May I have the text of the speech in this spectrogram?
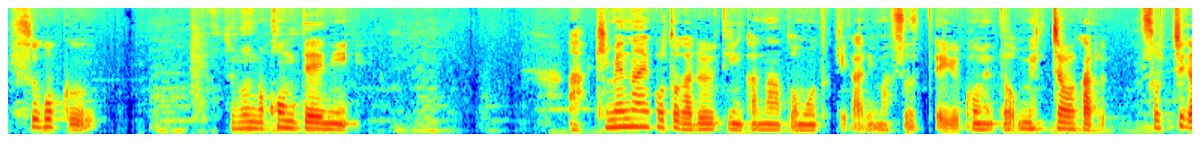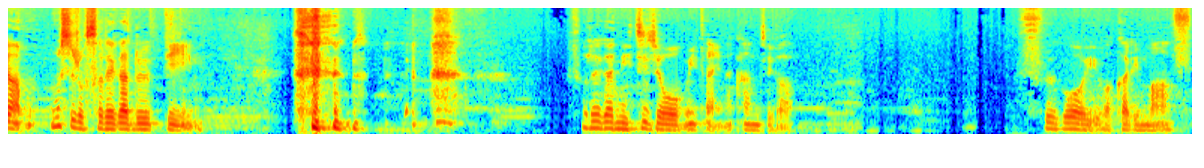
すごく自分の根底にあ、決めないことがルーティンかなと思う時がありますっていうコメントめっちゃわかる。そっちが、むしろそれがルーティン。それが日常みたいな感じが、すごいわかります。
